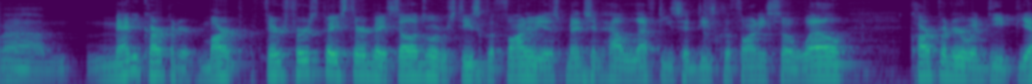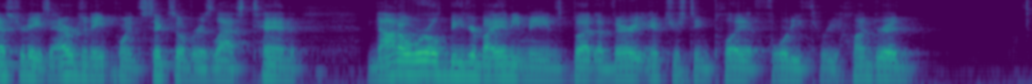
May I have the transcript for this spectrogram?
Um, Matty Carpenter, Mark, third, first base, third base eligible versus DeSclafani. We just mentioned how lefties hit DeSclafani so well. Carpenter went deep yesterday. He's averaging 8.6 over his last 10. Not a world beater by any means, but a very interesting play at 4,300. A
